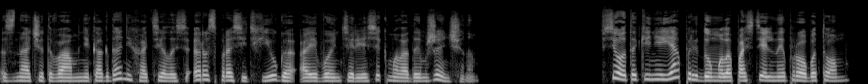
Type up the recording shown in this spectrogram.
Значит, вам никогда не хотелось расспросить Хьюга о его интересе к молодым женщинам? Все-таки не я придумала постельные пробы, Том.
